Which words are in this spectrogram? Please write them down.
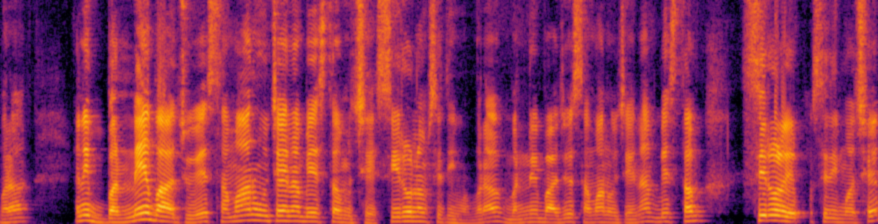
બરાબર? એની બંને બાજુએ સમાન ઊંચાઈના બે સ્તંભ છે, સિરોલમ સ્થિતિમાં બરાબર? બંને બાજુએ સમાન ઊંચાઈના બે સ્તંભ સિરોલમ સ્થિતિમાં છે.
